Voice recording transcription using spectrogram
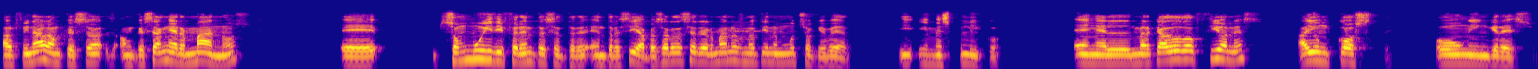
Al final, aunque, aunque sean hermanos, eh, son muy diferentes entre, entre, sí. A pesar de ser hermanos, no tienen mucho que ver. Y, y me explico. En el mercado de opciones hay un coste o un ingreso.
